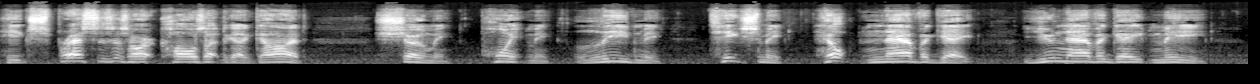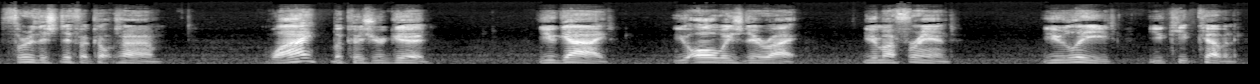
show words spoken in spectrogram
He expresses his heart, calls out to God, God, show me, point me, lead me, teach me, help navigate. You navigate me through this difficult time. Why? Because you're good. You guide. You always do right. You're my friend. You lead. You keep covenant.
